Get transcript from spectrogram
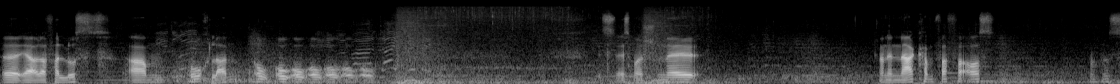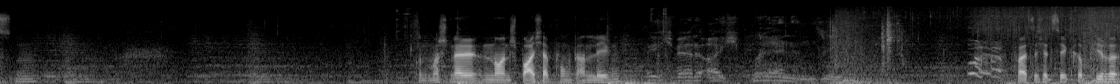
Äh, ja, oder verlustarm hochladen. Oh, oh, oh, oh, oh, oh, oh. Jetzt erstmal schnell eine Nahkampfwaffe ausrüsten. Und mal schnell einen neuen Speicherpunkt anlegen. Ich werde euch brennen sehen. Falls ich jetzt hier krepiere.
